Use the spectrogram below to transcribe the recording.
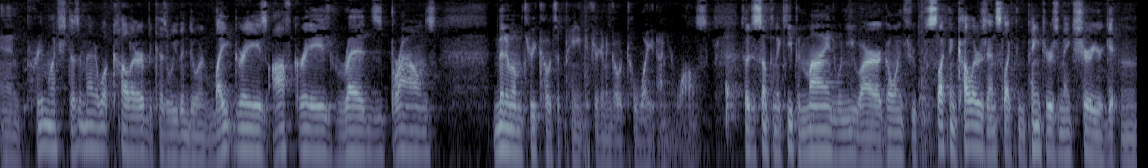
and pretty much doesn't matter what color because we've been doing light grays, off grays, reds, browns, minimum three coats of paint if you're gonna go to white on your walls. So just something to keep in mind when you are going through selecting colors and selecting painters, make sure you're getting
